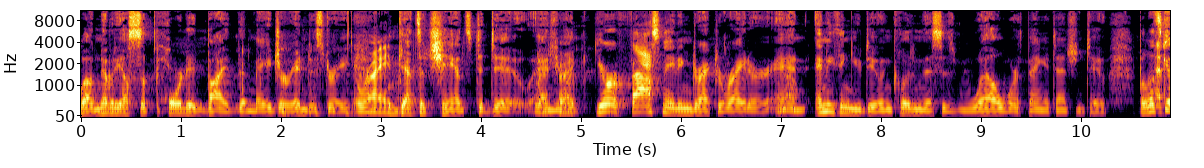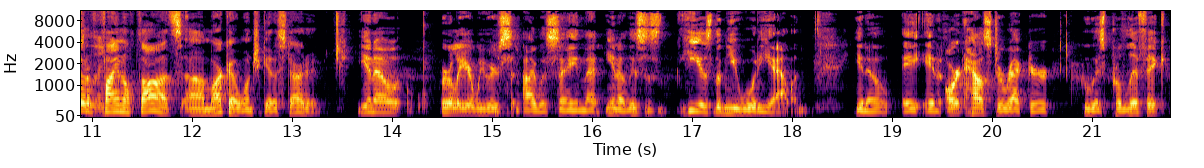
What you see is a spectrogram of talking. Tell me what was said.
Well, nobody else supported by the major industry Right. gets a chance to do. And right. like you're a fascinating director writer, and anything you do, including this, is well worth paying attention to. But let's go to final thoughts. Uh, Marco, why don't you get us started? you know, earlier we were, I was saying that, you know, this is, he is the new Woody Allen, you know, a, an art house director who is prolific,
